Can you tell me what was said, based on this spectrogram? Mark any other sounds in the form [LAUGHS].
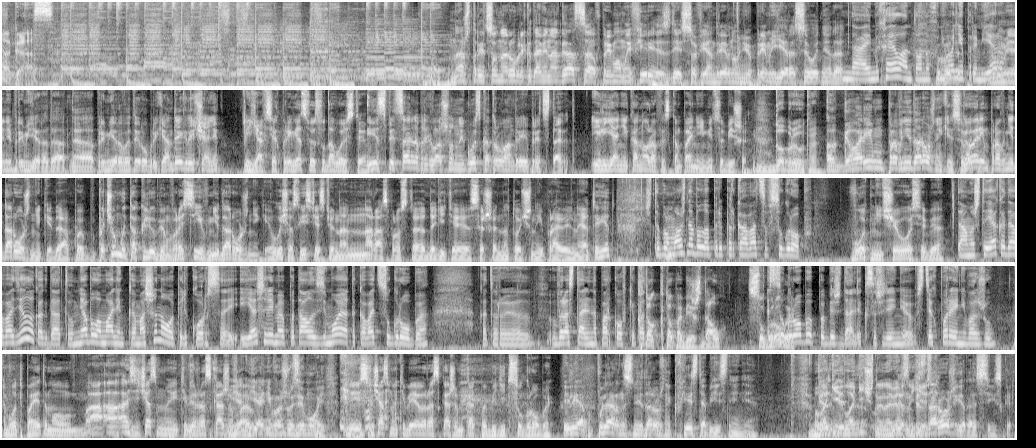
на газ». Наша традиционная рубрика «Дави на газ» в прямом эфире. Здесь Софья Андреевна, у нее премьера сегодня, да? Да, и Михаил Антонов, у В него это- не премьера. У меня не премьера, да. Э, Премьера в этой рубрике. Андрей Гречаник Я всех приветствую с удовольствием. и специально приглашенный гость, которого Андрей представит. Илья Никаноров из компании Mitsubishi. Доброе утро. Э, Говорим про внедорожники сегодня. Говорим про внедорожники, да. Почему мы так любим в России внедорожники? Вы сейчас, естественно, на раз просто дадите совершенно точный и правильный ответ. Чтобы можно было припарковаться в сугроб. Вот ничего себе. Потому что я когда водила когда-то, у меня была маленькая машина Opel Corsa, и я все время пыталась зимой атаковать сугробы, которые вырастали на парковке. Кто, кто побеждал? Сугробы? Сугробы побеждали, к сожалению. С тех пор я не вожу. Вот поэтому... А, а- а сейчас мы тебе расскажем... Я, э, я не вожу зимой. и сейчас мы тебе расскажем, как победить сугробы. Илья, популярность внедорожников есть объяснение? Логи- логичное, наверное, без- есть. Бездорожье российское.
